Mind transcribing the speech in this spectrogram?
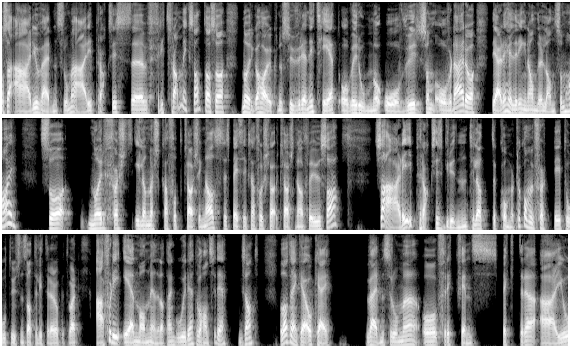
Og så er jo verdensrommet er i praksis eh, fritt fram, ikke sant? Altså, Norge har jo ikke noe suverenitet over rommet over, som over der, og det er det heller ingen andre land som har. Så når først Elon Musk har fått klarsignal, SpaceX har fått klarsignal fra USA, så er det i praksis grunnen til at det kommer til å komme 42 000 satellitter der oppe etter hvert, er fordi én mann mener at det er en god idé. Det var hans idé, ikke sant? Og da tenker jeg ok, verdensrommet og frekvensspekteret er jo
